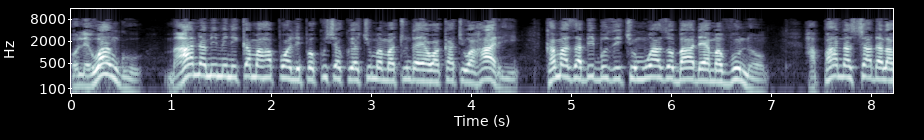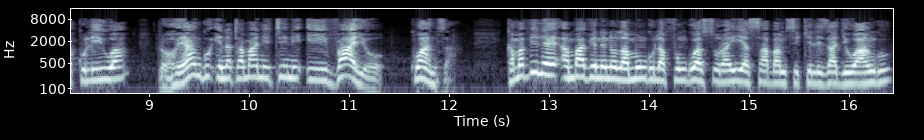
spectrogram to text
ole wangu maana mimi ni kama hapo walipokwisha kuyachuma matunda ya wakati wa hari kama zabibu zichumwazo baada ya mavuno. Hapana shada la kuliwa. Roho yangu inatamani tini iivayo kwanza. Kama vile ambavyo neno la mungu lafungua sura hii ya saba msikilizaji wangu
